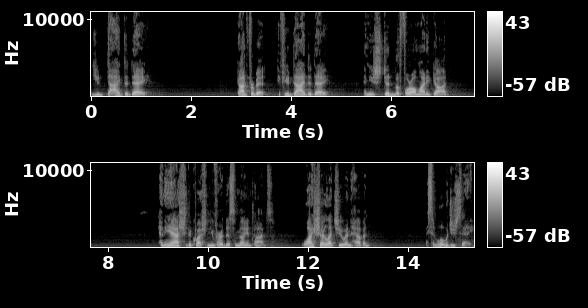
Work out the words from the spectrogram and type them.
you died today, God forbid, if you died today and you stood before Almighty God and He asked you the question, you've heard this a million times why should I let you in heaven? I said, what would you say?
